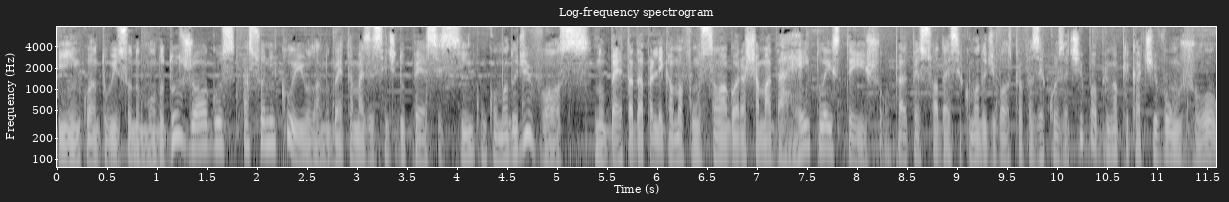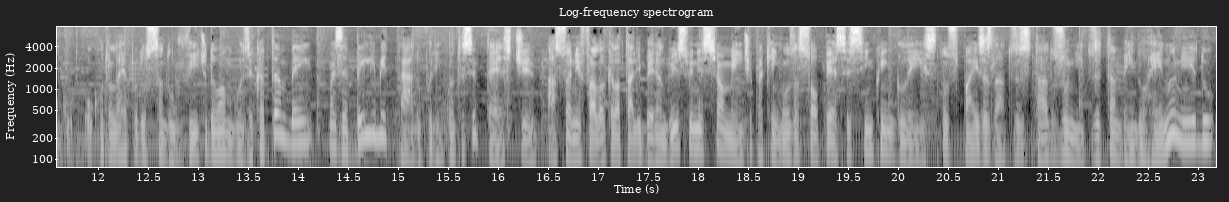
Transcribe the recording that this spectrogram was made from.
E enquanto isso, no mundo dos jogos, a Sony incluiu lá no beta mais recente do PS5 um comando de voz. No beta dá para ligar uma função agora chamada Hey PlayStation, para a pessoa dar esse comando de voz para fazer coisa tipo abrir um aplicativo ou um jogo, ou controlar a reprodução de um vídeo de uma música também, mas é bem limitado por enquanto esse teste. A Sony falou que ela tá liberando isso inicialmente para quem usa só o PS5 em inglês nos países lá dos Estados Unidos e também do Reino Unido,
